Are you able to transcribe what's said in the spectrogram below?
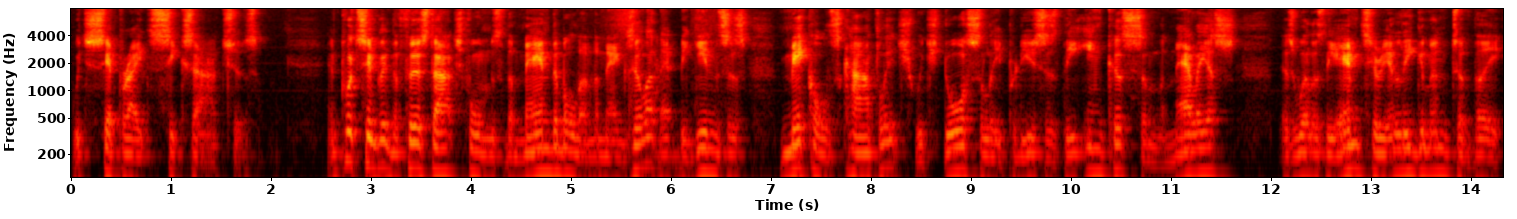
which separates six arches. And put simply, the first arch forms the mandible and the maxilla. That begins as Meckel's cartilage, which dorsally produces the incus and the malleus, as well as the anterior ligament of the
